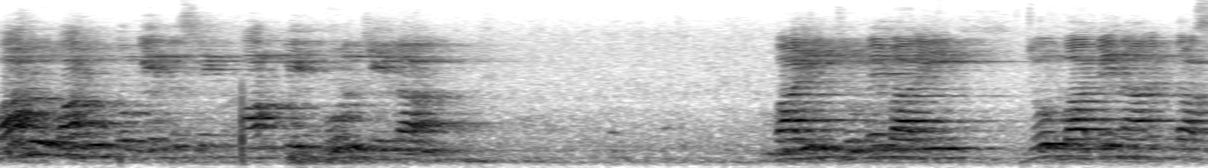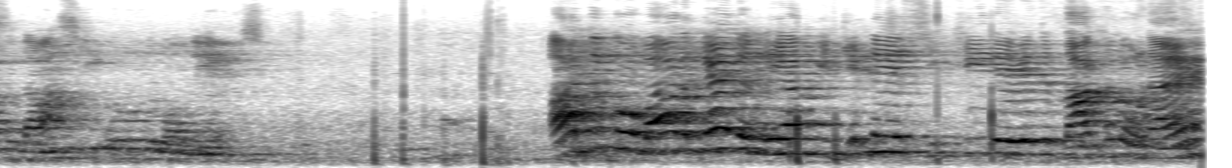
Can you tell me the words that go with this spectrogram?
ਵਾਹੂ ਵਾਹੂ ਗੋਬਿੰਦ ਸਿੰਘ ਆਪਕੇ ਗੁਰ ਚੇਲਾ। ਵਾਲੀ ਜ਼ਿੰਮੇਵਾਰੀ ਜੋ ਬਾਬੇ ਨਾਨਕ ਦਾ ਸਿਧਾਂਤ ਸੀ ਉਹਨੂੰ ਨਿਭਾਉਂਦੇ ਆ। ਅੱਜ ਤੋਂ ਬਾਅਦ ਕਹਿ ਦਿੰਦੇ ਆ ਕਿ ਜਿੰਨੇ ਸਿੱਖੀ ਦੇ ਵਿੱਚ ਦਾਖਲ ਹੋਣਾ ਹੈ,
